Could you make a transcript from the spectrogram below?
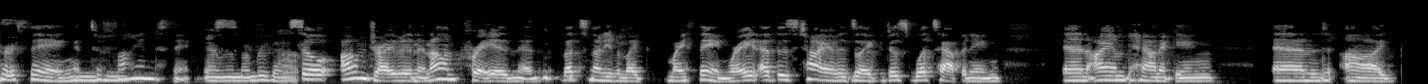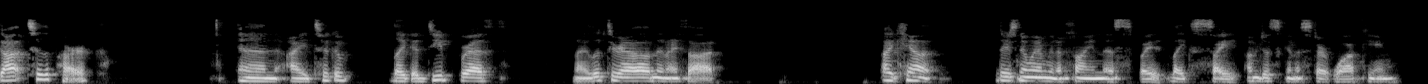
her thing to Mhm. find things. I remember that. So I'm driving and I'm praying and that's not even like my thing, right? At this time, it's like just what's happening and I am panicking and I got to the park and I took a, like a deep breath And I looked around and I thought, I can't, there's no way I'm going to find this by like sight. I'm just going to start walking.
